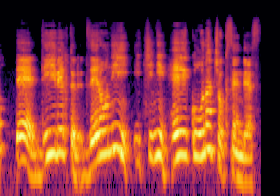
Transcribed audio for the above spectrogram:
って d ベクトル021に平行な直線です。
